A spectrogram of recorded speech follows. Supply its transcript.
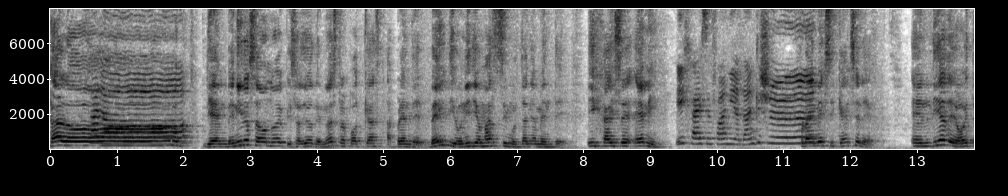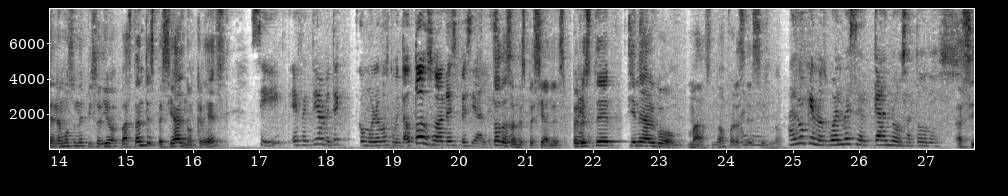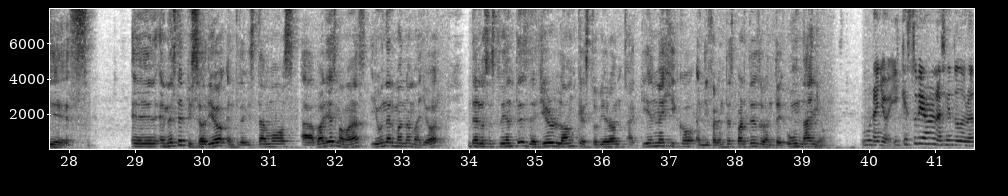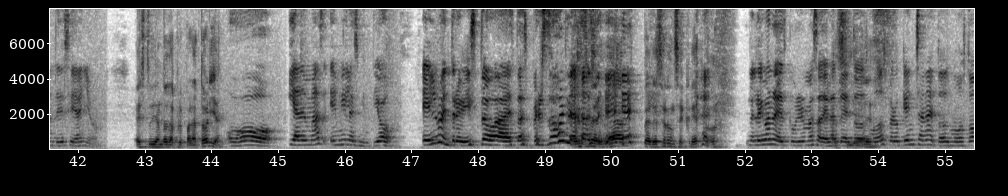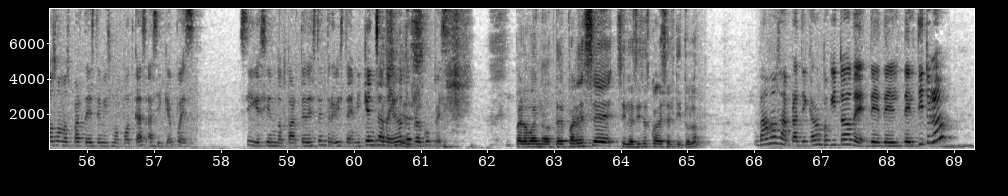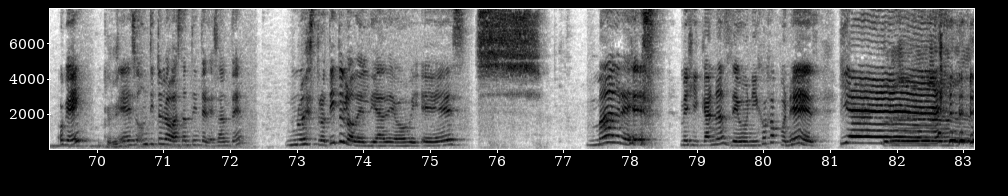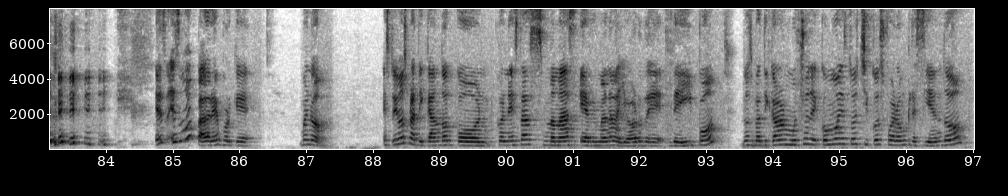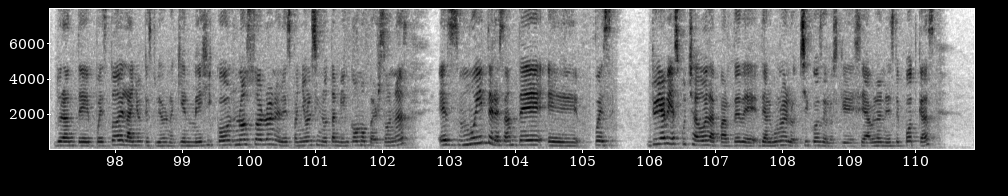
¡Halo! ¡Halo! Bienvenidos a un nuevo episodio de nuestro podcast Aprende 21 idiomas simultáneamente. Ich heiße Emi, Ich heiße Fania, Dankeschön. Frei Mexicansele. El día de hoy tenemos un episodio bastante especial, ¿no crees? Sí, efectivamente, como lo hemos comentado, todos son especiales. Todos ¿no? son especiales, pero Pero- este tiene algo más, ¿no? Por así Algo- decirlo. Algo que nos vuelve cercanos a todos. Así es. Eh, en este episodio entrevistamos a varias mamás y una hermana mayor de los estudiantes de Year Long que estuvieron aquí en México en diferentes partes durante un año Un año. ¿Y qué estuvieron haciendo durante ese año? estudiando la preparatoria. Oh, y además Emi les mintió. Él no entrevistó a estas personas. Es verdad, pero eso era un secreto. Lo iban a descubrir más adelante Así de todos es. modos, pero Ken Chana de todos modos, todos somos parte de este mismo podcast, así que pues sigue siendo parte de esta entrevista de mi Ken yo no te es. preocupes. Pero bueno, ¿te parece si les dices cuál es el título? Vamos a platicar un poquito de, de- del- del título, ¿ok? Ok. Es un título bastante interesante. Nuestro título del día de hoy es Madres mexicanas de un hijo japonés. ¡Yay! Es, es muy padre porque, bueno, estuvimos platicando con, con estas mamás hermana mayor de, de Hippo. Nos platicaron mucho de cómo estos chicos fueron creciendo durante pues todo el año que estuvieron aquí en México, no solo en el español, sino también como personas. Es muy interesante, eh, pues yo ya había escuchado la parte de, de alguno de los chicos de los que se habla en este podcast,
